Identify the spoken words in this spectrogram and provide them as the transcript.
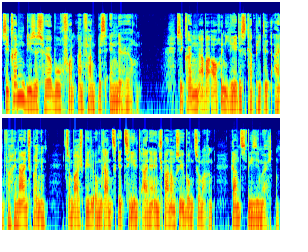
Sie können dieses Hörbuch von Anfang bis Ende hören. Sie können aber auch in jedes Kapitel einfach hineinspringen, zum Beispiel um ganz gezielt eine Entspannungsübung zu machen, ganz wie Sie möchten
